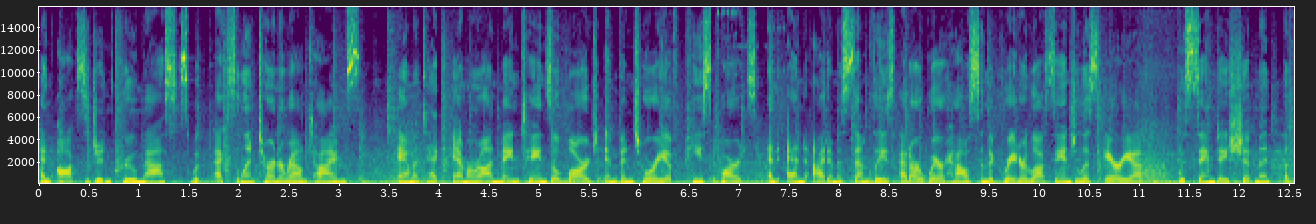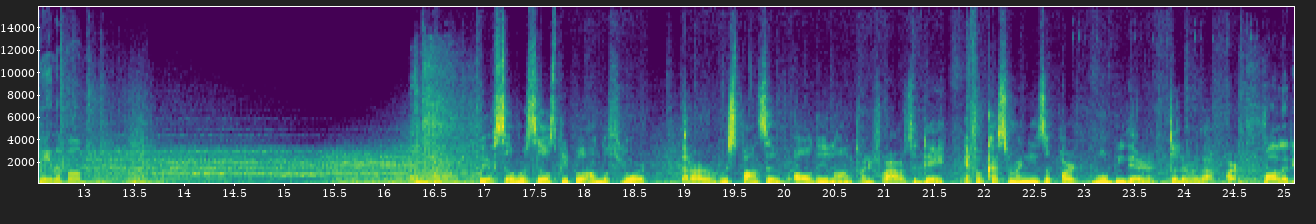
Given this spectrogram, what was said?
and oxygen crew masks with excellent turnaround times. Ametek Ameron maintains a large inventory of piece parts and end item assemblies at our warehouse in the greater Los Angeles area, with same day shipment available. We have several salespeople on the floor that are responsive all day long, 24 hours a day. If a customer needs a part, we'll be there to deliver that part. Quality,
